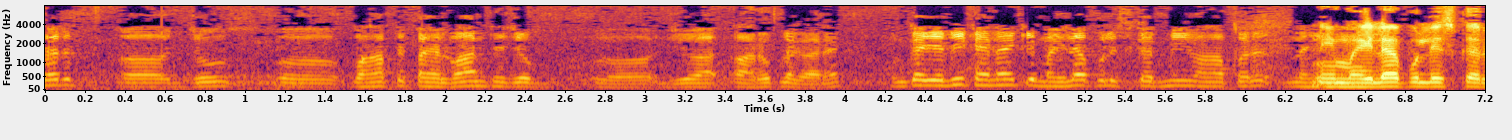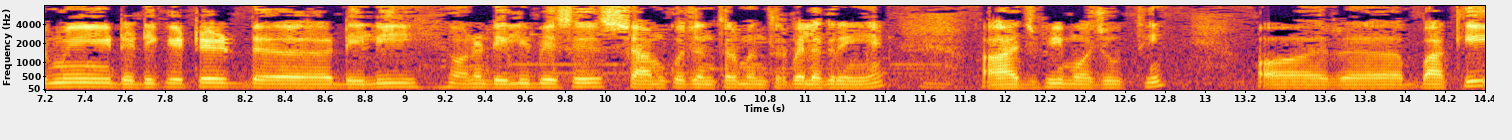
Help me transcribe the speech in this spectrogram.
सर जो वहाँ पे पहलवान थे जो जो आरोप लगा रहे हैं उनका ये भी कहना है कि महिला पुलिसकर्मी वहाँ पर नहीं नहीं महिला पुलिसकर्मी dedicated daily on a daily basis शाम को जंतर मंतर पे लग रही हैं। आज भी मौजूद थी। और बाकी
